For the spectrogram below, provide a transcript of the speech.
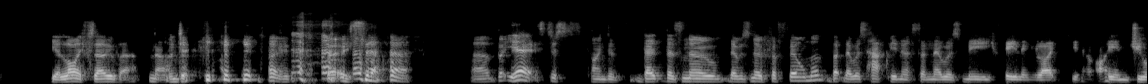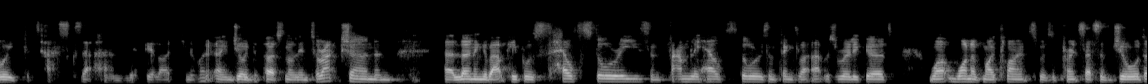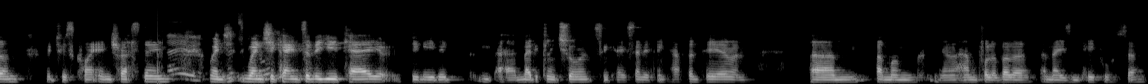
your life's over. No, I'm just, no but, uh, uh, but yeah, it's just kind of there, there's no there was no fulfillment, but there was happiness, and there was me feeling like you know I enjoyed the tasks at hand, if you like. You know, I, I enjoyed the personal interaction and uh, learning about people's health stories and family health stories and things like that was really good one of my clients was a princess of Jordan, which was quite interesting. Oh, when she, when she came to the UK, she needed uh, medical insurance in case anything happened here, and um, among you know a handful of other amazing people. So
